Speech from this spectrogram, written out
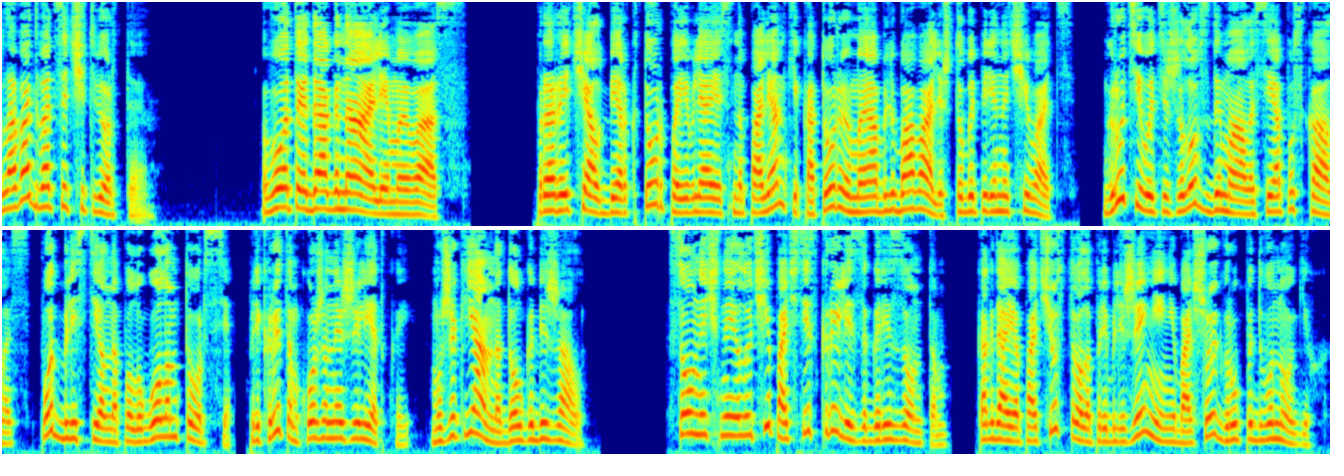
Глава двадцать четвертая. «Вот и догнали мы вас!» прорычал Бергтор, появляясь на полянке, которую мы облюбовали, чтобы переночевать. Грудь его тяжело вздымалась и опускалась. Пот блестел на полуголом торсе, прикрытом кожаной жилеткой. Мужик явно долго бежал. Солнечные лучи почти скрылись за горизонтом, когда я почувствовала приближение небольшой группы двуногих.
